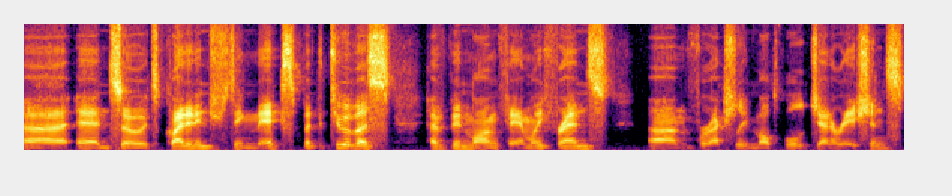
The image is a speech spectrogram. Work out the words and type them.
uh, and so it's quite an interesting mix. But the two of us have been long family friends um, for actually multiple generations.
